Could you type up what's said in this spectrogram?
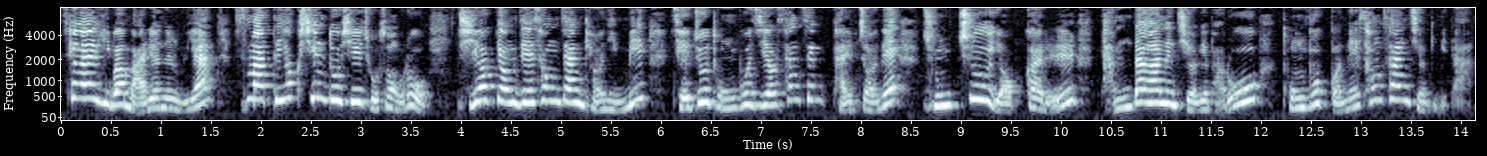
생활 기반 마련을 위한 스마트 혁신 도시 조성으로 지역 경제 성장 견인 및 제주 동부 지역 상생 발전의 중추 역할을 담당하는 지역이 바로 동부권의 성산 지역입니다.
